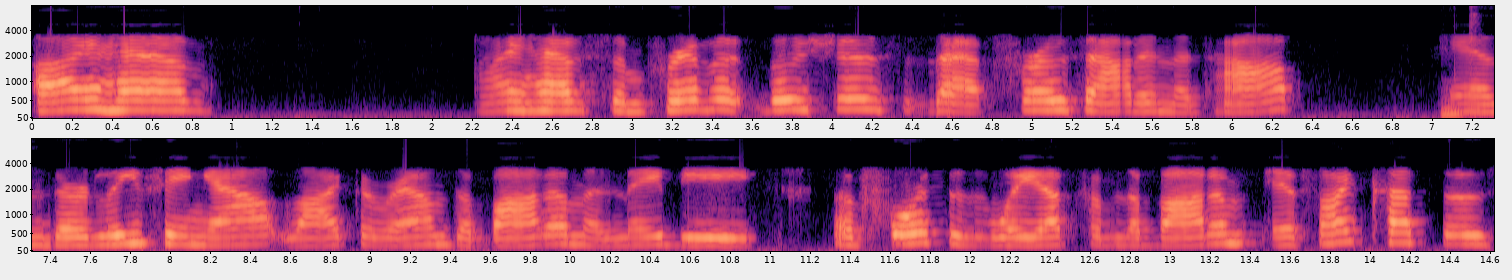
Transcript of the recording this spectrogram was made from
I have I have some privet bushes that froze out in the top and they're leafing out like around the bottom and maybe a fourth of the way up from the bottom. If I cut those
